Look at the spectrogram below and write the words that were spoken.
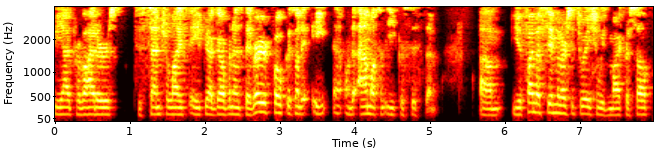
API providers to centralize API governance. They're very focused on the on the Amazon ecosystem. Um, you find a similar situation with Microsoft.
